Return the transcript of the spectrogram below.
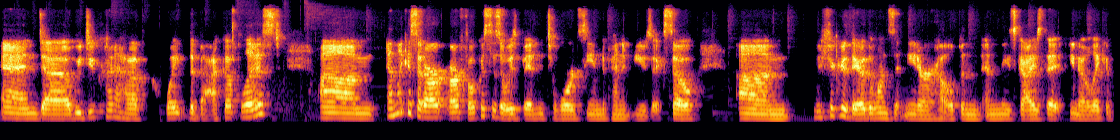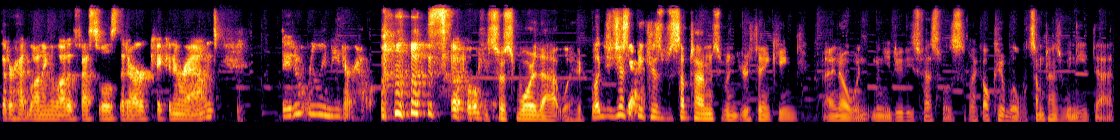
and uh, we do kind of have quite the backup list. Um, and like I said, our, our focus has always been towards the independent music. So um, we figure they're the ones that need our help. And, and these guys that, you know, like that are headlining a lot of the festivals that are kicking around, they don't really need our help. so, okay, so it's more that way. Well, just yeah. because sometimes when you're thinking, I know when, when you do these festivals, like, okay, well, sometimes we need that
